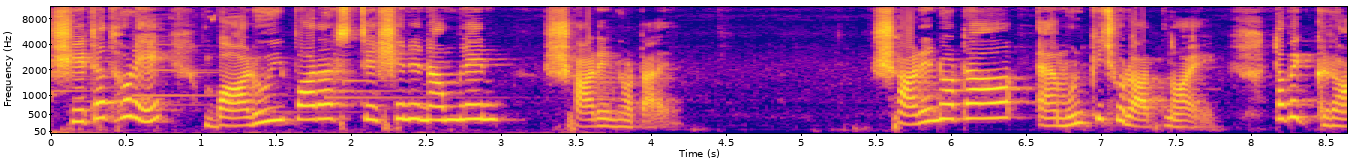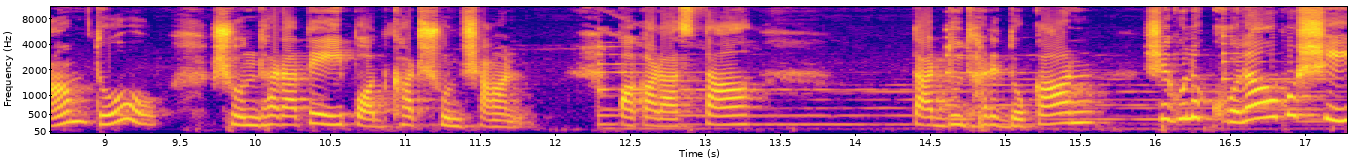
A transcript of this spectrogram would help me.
সেটা ধরে বারুইপাড়া স্টেশনে নামলেন সাড়ে নটায়। সাড়ে নটা এমন কিছু রাত নয়, তবে গ্রাম তো। সন্ধ্যা রাতে এই পদঘাট শুনশান। পাকা রাস্তা, তার দুধারে দোকান, সেগুলো খোলা অবশ্যই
